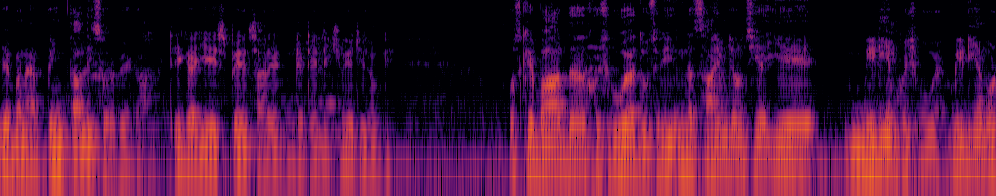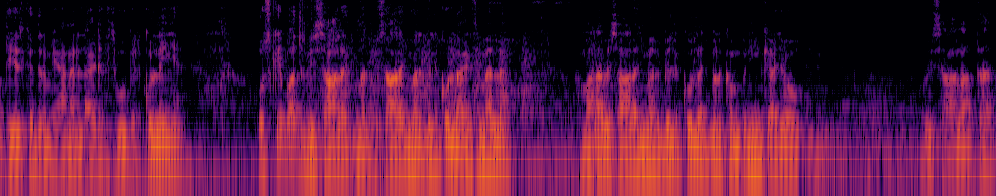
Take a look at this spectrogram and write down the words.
ये बना है पैंतालीस सौ रुपये का। ठीक है, ये इस पर सारे डिटेल लिखी हुई है चीज़ों की। उसके बाद खुशबू है, दूसरी नसाइम जो सी है, ये मीडियम खुशबू है। मीडियम और तेज़ के दरमियान है, लाइट खुशबू बिल्कुल नहीं है। उसके बाद विशाल अजमल विशाल अजमल बिल्कुल लाइट स्मेल है। हमारा विशाल अजमल बिल्कुल अजमल कंपनी का जो विशाल आता है,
